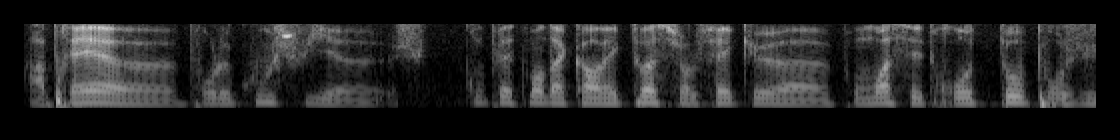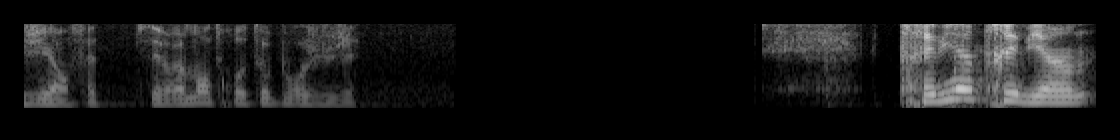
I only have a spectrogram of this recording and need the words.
Après, euh, pour le coup, je suis, euh, je suis complètement d'accord avec toi sur le fait que pour moi, c'est trop tôt pour juger, en fait. C'est vraiment trop tôt pour juger. Très bien, très bien.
